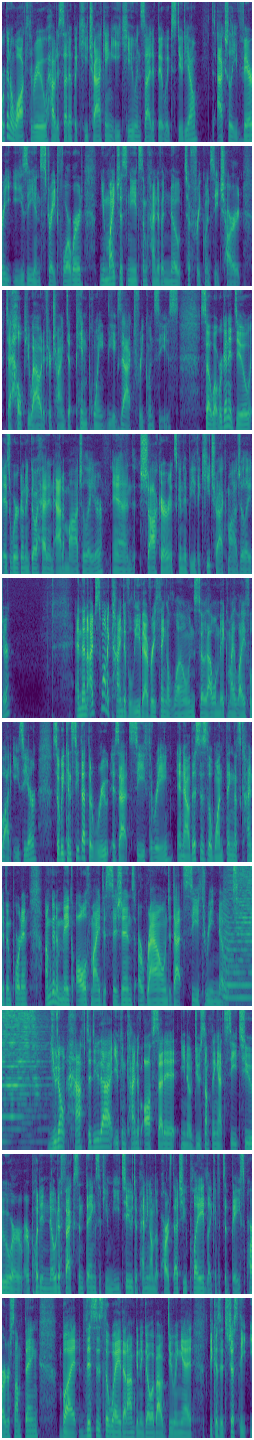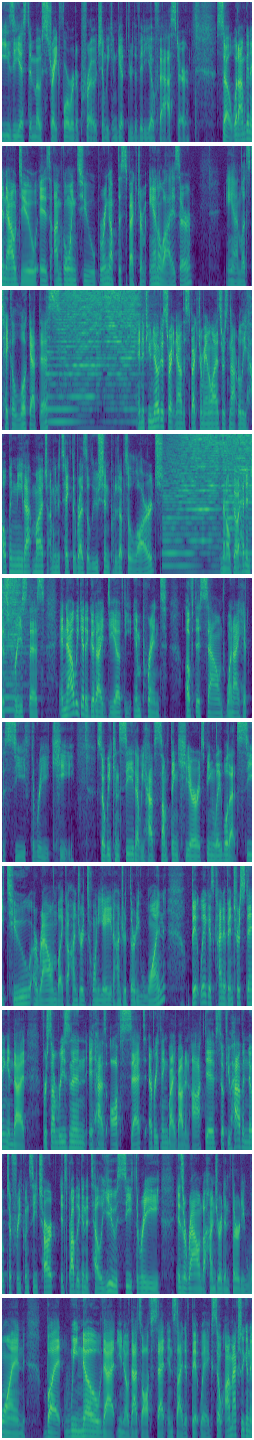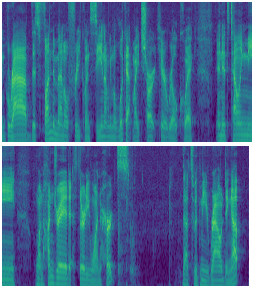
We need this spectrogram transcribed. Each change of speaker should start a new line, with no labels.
we're going to walk through how to set up a key tracking EQ inside of Bitwig Studio. It's actually very easy and straightforward. You might just need some kind of a note to frequency chart to help you out if you're trying to pinpoint the exact frequencies. So what we're going to do is we're going to go ahead and add a modulator and shocker, it's going to be the key track modulator. And then I just want to kind of leave everything alone so that will make my life a lot easier. So we can see that the root is at C3. And now this is the one thing that's kind of important. I'm going to make all of my decisions around that C3 note. You don't have to do that. You can kind of offset it, you know, do something at C2 or, or put in note effects and things if you need to, depending on the part that you played, like if it's a bass part or something. But this is the way that I'm going to go about doing it because it's just the easiest and most straightforward approach, and we can get through the video faster. So, what I'm going to now do is I'm going to bring up the spectrum analyzer and let's take a look at this. And if you notice right now, the spectrum analyzer is not really helping me that much. I'm going to take the resolution, put it up to large, and then I'll go ahead and just freeze this. And now we get a good idea of the imprint of this sound when I hit the C3 key. So we can see that we have something here. It's being labeled at C2 around like 128, 131. Bitwig is kind of interesting in that for some reason it has offset everything by about an octave. So if you have a note to frequency chart, it's probably going to tell you C3 is around 131, but we know that, you know, that's offset inside of Bitwig. So I'm actually going to grab this fundamental frequency and I'm going to look at my chart here real quick and it's telling me 131 hertz. That's with me rounding up.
